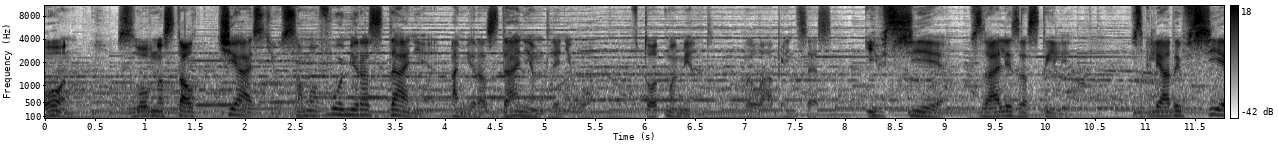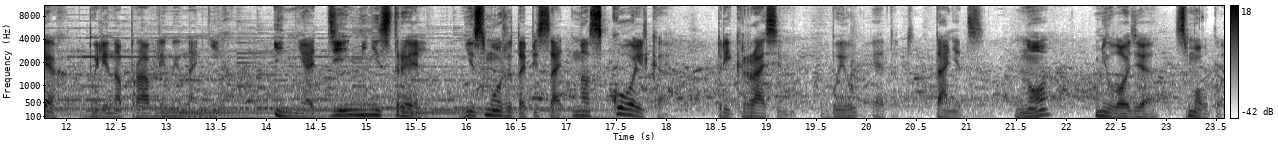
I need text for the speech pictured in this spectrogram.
Он словно стал частью самого мироздания, а мирозданием для него в тот момент была принцесса. И все в зале застыли. Взгляды всех были направлены на них. И ни один министрель не сможет описать, насколько прекрасен был этот танец. Но мелодия смолкла.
